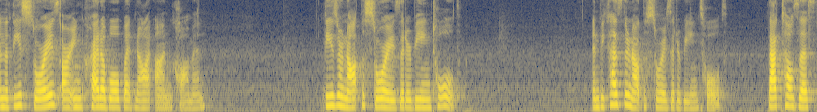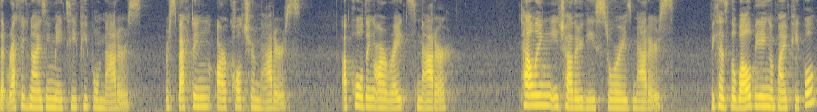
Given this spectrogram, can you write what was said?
and that these stories are incredible but not uncommon. These are not the stories that are being told. And because they're not the stories that are being told, that tells us that recognizing Métis people matters, respecting our culture matters, upholding our rights matter, telling each other these stories matters, because the well-being of my people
